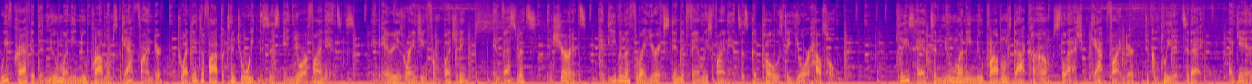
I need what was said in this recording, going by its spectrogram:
We've crafted the New Money, New Problems Gap Finder to identify potential weaknesses in your finances in areas ranging from budgeting, investments, insurance, and even the threat your extended family's finances could pose to your household. Please head to newmoneynewproblems.com slash gapfinder to complete it today. Again,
